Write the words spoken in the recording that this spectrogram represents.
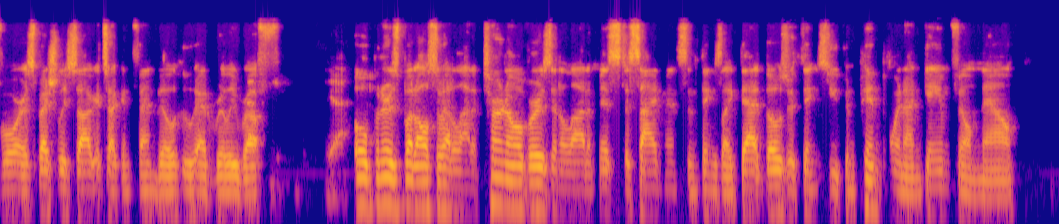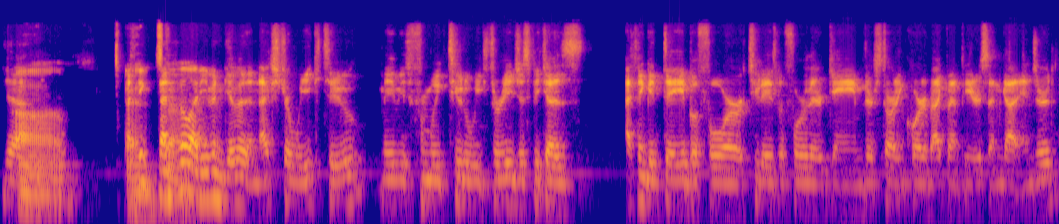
for especially Saugatuck and Fenville, who had really rough yeah. openers, but also had a lot of turnovers and a lot of missed assignments and things like that. Those are things you can pinpoint on game film now. Yeah. Um, I think Fenville, uh, I'd even give it an extra week too, maybe from week two to week three, just because I think a day before, two days before their game, their starting quarterback Ben Peterson got injured.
